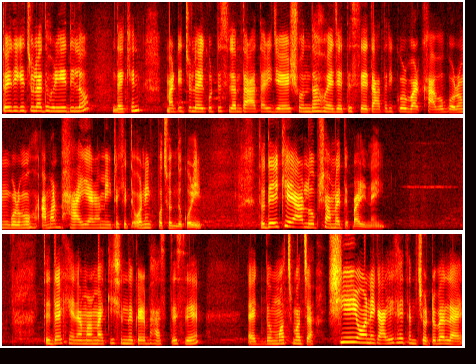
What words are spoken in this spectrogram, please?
তো এদিকে চুলা ধরিয়ে দিল। দেখেন, মাটির চুলায় করতেছিলাম। তাড়াতাড়ি যে সন্ধ্যা হয়ে যেতেছে, তাড়াতাড়ি করব আর খাব গরম গরম। আমার ভাই আর আমি এটা খেতে অনেক পছন্দ করি। তো দেখে আর লোভ সামলাতে পারি নাই। তো দেখেন, আমার মা কি সুন্দর করে ভাজতেছে। একদম মচমচা। সেই অনেক আগে খাইতাম ছোটোবেলায়।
